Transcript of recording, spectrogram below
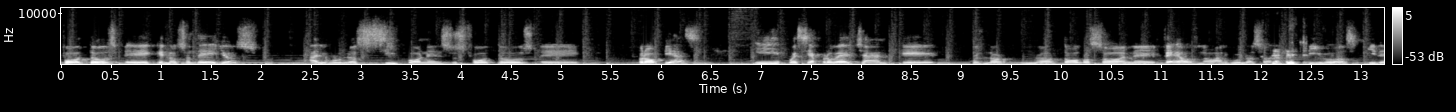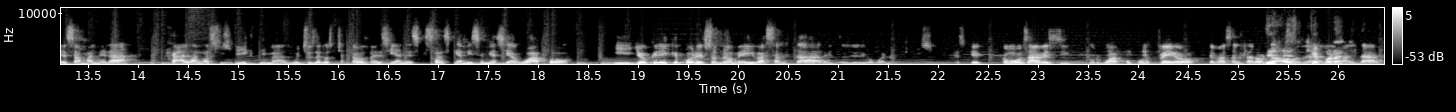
fotos eh, que no son de ellos, algunos sí ponen sus fotos eh, propias y pues se aprovechan que pues no, no todos son eh, feos, ¿no? Algunos son atractivos y de esa manera jalan a sus víctimas. Muchos de los chavos me decían, es que sabes que a mí se me hacía guapo y yo creí que por eso no me iba a saltar. Entonces yo digo, bueno, pues, es que, ¿cómo sabes si por guapo, por feo te va a saltar o no? o sea, por... la maldad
